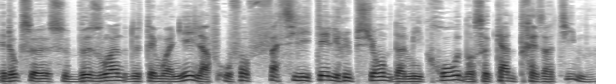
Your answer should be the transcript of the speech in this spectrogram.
Et donc ce, besoin de témoigner, il a au fond facilité l'irruption d'un micro dans ce cadre très intime.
